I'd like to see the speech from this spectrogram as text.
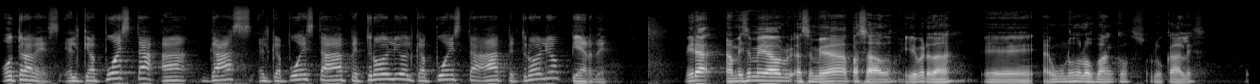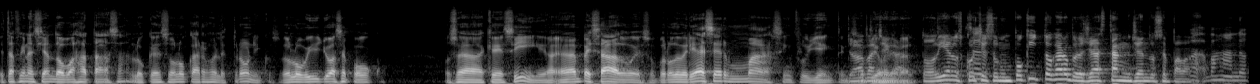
Otra vez, el que apuesta a gas, el que apuesta a petróleo, el que apuesta a petróleo, pierde. Mira, a mí se me ha, se me pasado, y es verdad, eh, uno de los bancos locales está financiando a baja tasa lo que son los carros electrónicos. Eso lo vi yo hace poco. O sea que sí, ha empezado eso, pero debería de ser más influyente en Ya va a sentido llegar. general. Todavía los coches son un poquito caros, pero ya están yéndose para abajo. bajando.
